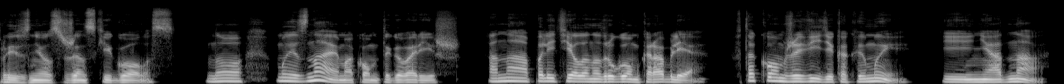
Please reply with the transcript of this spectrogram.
произнес женский голос, — «но мы знаем, о ком ты говоришь. Она полетела на другом корабле, в таком же виде, как и мы, и не одна».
